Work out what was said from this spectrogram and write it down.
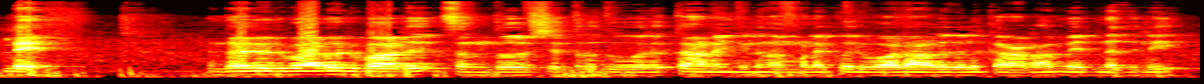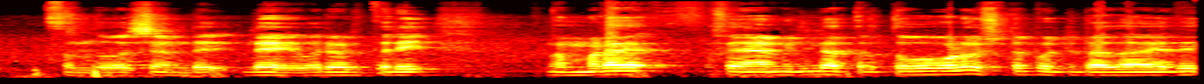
അല്ലേ? എന്തായാലും ഒരുപാട് ഒരുപാട് സന്തോഷം. എത്ര ദൂരത്താണെങ്കിലും നമ്മളൊക്കെ ഒരുപാട് ആളുകൾ കാണാൻ വരുന്നതിൽ സന്തോഷമുണ്ട് അല്ലേ? ഓരോരുത്തർ നമ്മുടെ ഫാമിലിയിൽ അത്രത്തോളം ഇഷ്ടപ്പെട്ടിട്ട് അതായത്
